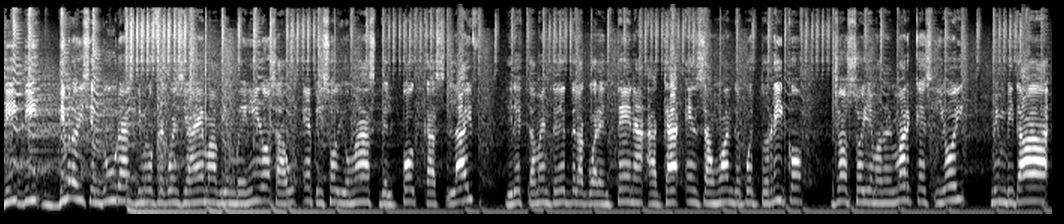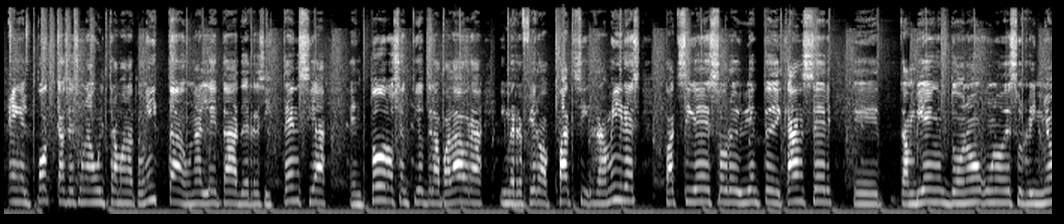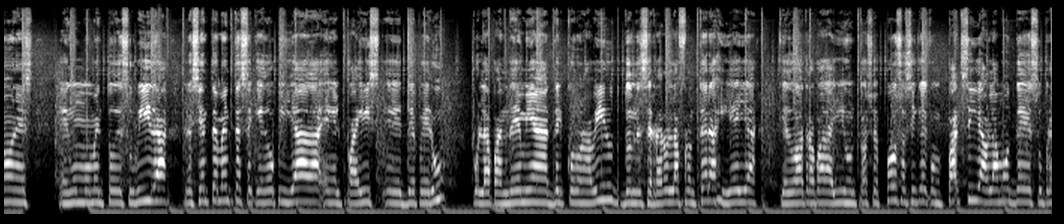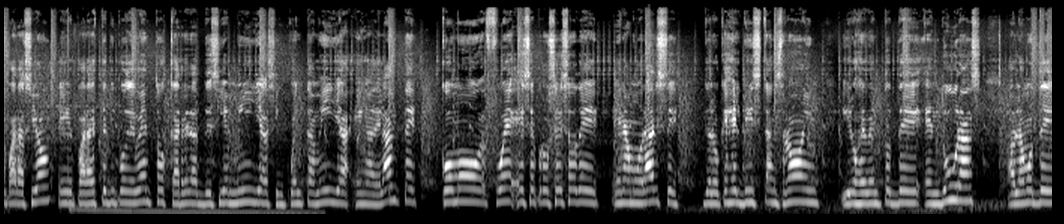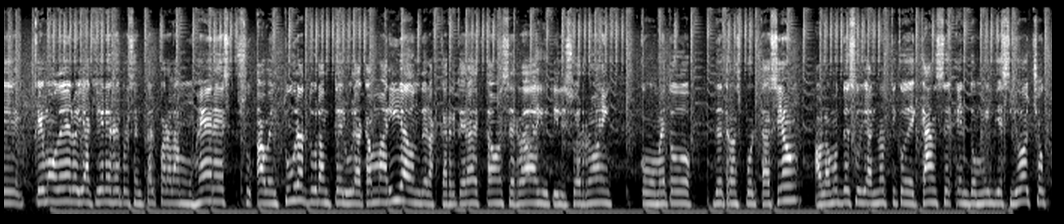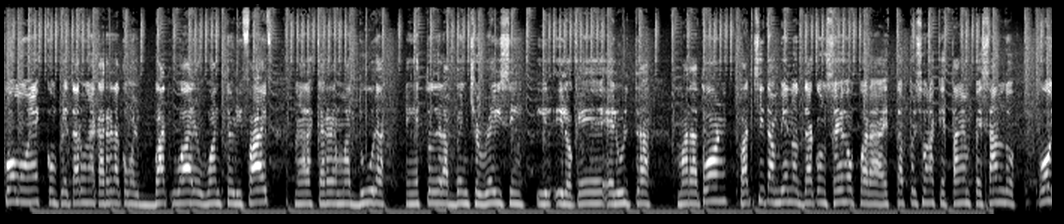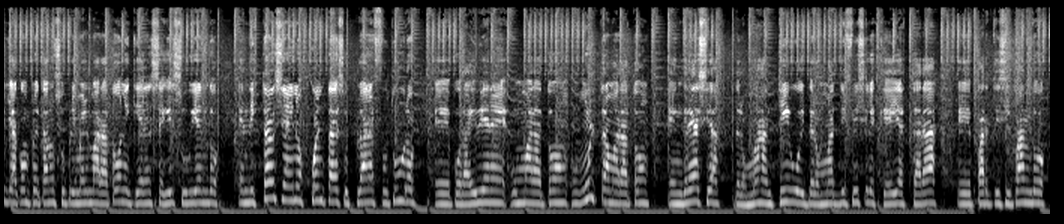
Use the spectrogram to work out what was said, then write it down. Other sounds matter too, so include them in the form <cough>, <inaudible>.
Di, di, dímelo Dice Endurance, dímelo Frecuencia Emma, bienvenidos a un episodio más del podcast live directamente desde la cuarentena acá en San Juan de Puerto Rico. Yo soy Emanuel Márquez y hoy mi invitada en el podcast es una ultramaratonista, una atleta de resistencia en todos los sentidos de la palabra y me refiero a Patsy Ramírez. Patsy es sobreviviente de cáncer, eh, también donó uno de sus riñones en un momento de su vida. Recientemente se quedó pillada en el país eh, de Perú por la pandemia del coronavirus, donde cerraron las fronteras y ella quedó atrapada allí junto a su esposo. Así que con Patsy hablamos de su preparación eh, para este tipo de eventos, carreras de 100 millas, 50 millas en adelante, cómo fue ese proceso de enamorarse de lo que es el distance running y los eventos de endurance. Hablamos de qué modelo ella quiere representar para las mujeres, sus aventuras durante el huracán María, donde las carreteras estaban cerradas y utilizó el running como método de transportación. Hablamos de su diagnóstico de cáncer en 2018, cómo es completar una carrera como el Badwater 135, una de las carreras más duras en esto del adventure racing y, y lo que es el ultra maratón. Patsy también nos da consejos para estas personas que están empezando o ya completaron su primer maratón y quieren seguir subiendo en distancia y nos cuenta de sus planes futuros. Eh, por ahí viene un maratón, un ultramaratón en Grecia, de los más antiguos y de los más difíciles que ella estará eh, participando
